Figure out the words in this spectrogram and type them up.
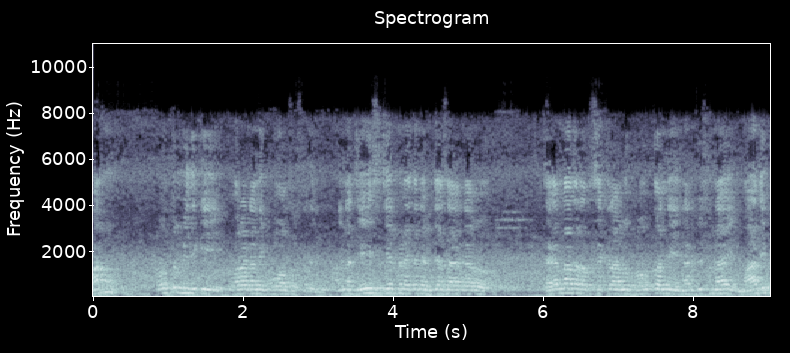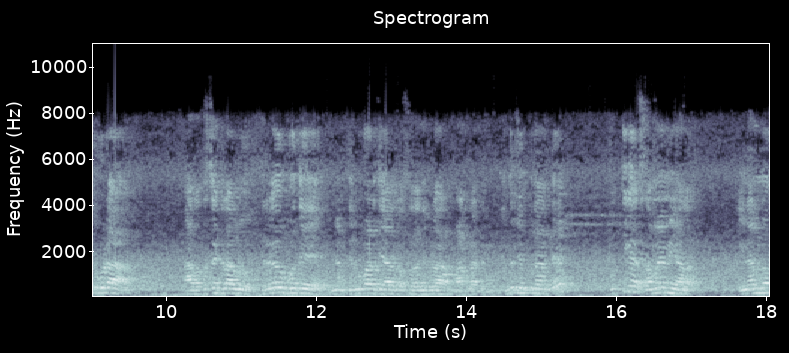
మనం ప్రభుత్వం మీదకి పోరాటానికి పోవాల్సి వస్తుంది. నిన్న జేఏసీ చైర్మన్ అయితేనే విద్యాసాగర్ గారు జగన్నాథ రథచక్రాలు ప్రభుత్వాన్ని నడిపిస్తున్నాయి. మా దిక్కు కూడా ఆ రథచక్రాలు తిరగకపోతే మేము తిరుగుబాటు చేయాల్సి వస్తుందని కూడా మాట్లాడాము ఎందుకు చెప్తున్నానంటే పూర్తిగా సమయం ఇవ్వాలి. ఈ నెలలో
